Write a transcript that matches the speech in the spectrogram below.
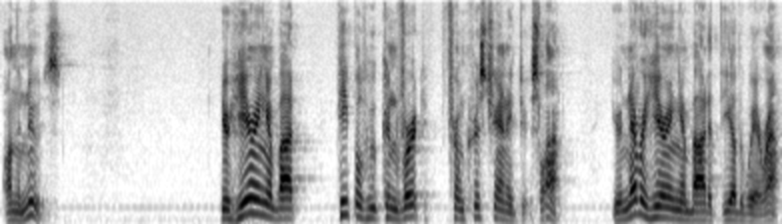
on the news. You're hearing about people who convert from Christianity to Islam. You're never hearing about it the other way around.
